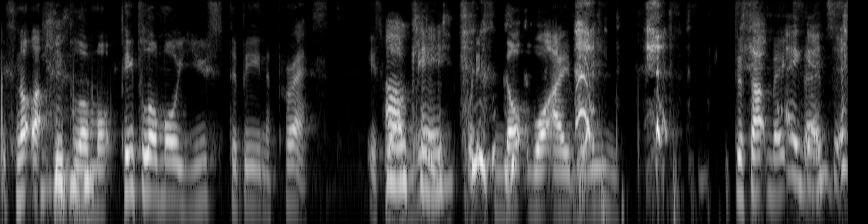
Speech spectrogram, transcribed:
it's not that people are more people are more used to being oppressed. Is what okay. I mean, but it's not what I mean. Does that make I sense?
